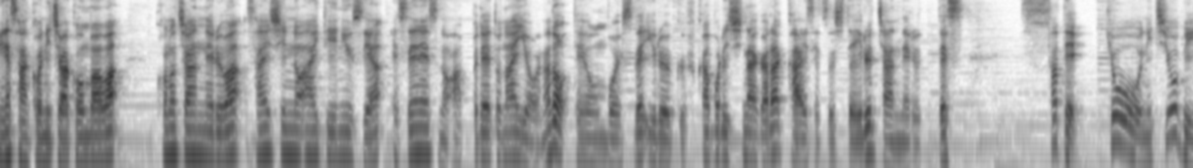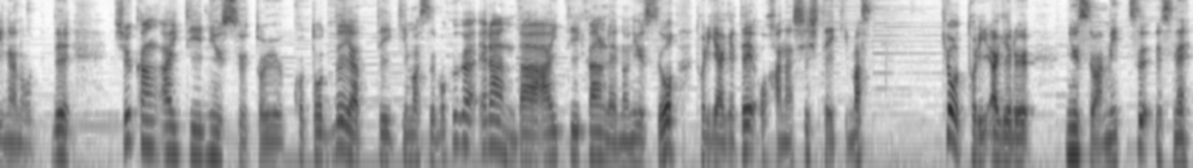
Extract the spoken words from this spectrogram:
皆さん、こんにちは、こんばんは。このチャンネルは最新の IT ニュースや SNS のアップデート内容など低音ボイスでゆるく深掘りしながら解説しているチャンネルです。さて、今日日曜日なので、週刊 IT ニュースということでやっていきます。僕が選んだ IT 関連のニュースを取り上げてお話ししていきます。今日取り上げるニュースは3つですね。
